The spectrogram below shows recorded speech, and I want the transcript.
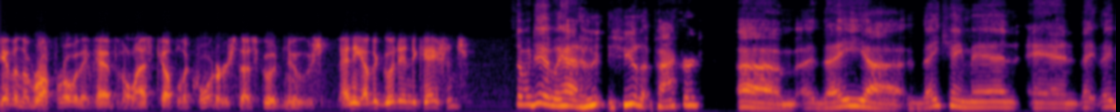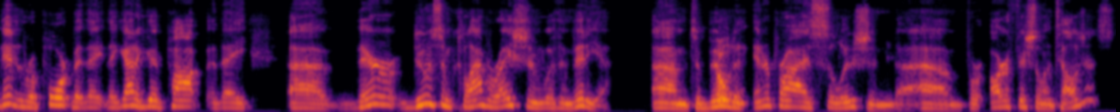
Given the rough road they've had for the last couple of quarters, that's good news. Any other good indications? So we did. We had Hewlett Packard um, they uh, they came in and they, they didn't report, but they they got a good pop. They uh, they're doing some collaboration with NVIDIA um, to build oh. an enterprise solution um, for artificial intelligence,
